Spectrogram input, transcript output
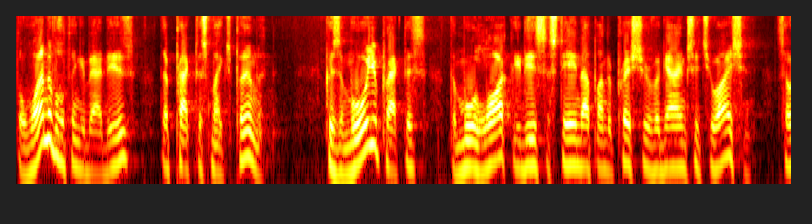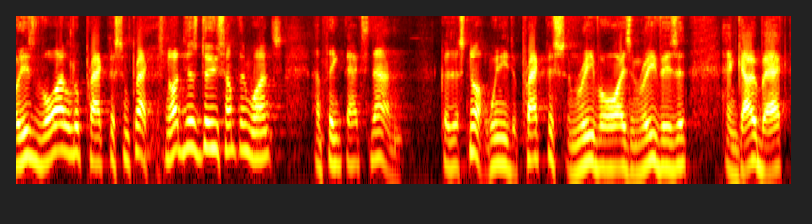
The wonderful thing about it is that practice makes permanent. Because the more you practice, the more likely it is to stand up under pressure of a game situation. So it is vital to practice and practice, not just do something once and think that's done, because it's not. We need to practice and revise and revisit and go back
